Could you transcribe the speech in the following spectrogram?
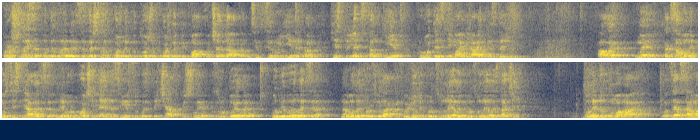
пройшлися, подивилися, зайшли в кожний куточок, в кожний підвал, хоча да, там ці всі руїни, там ті стоять станки, крутять, знімають гайки, здають. Але ми так само не постіснялися, не в робочий день за свій особистий час пішли, зробили, подивилися, навели профілактику, люди продзвонили, продзвонили, значить вони допомагають. Оце саме,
